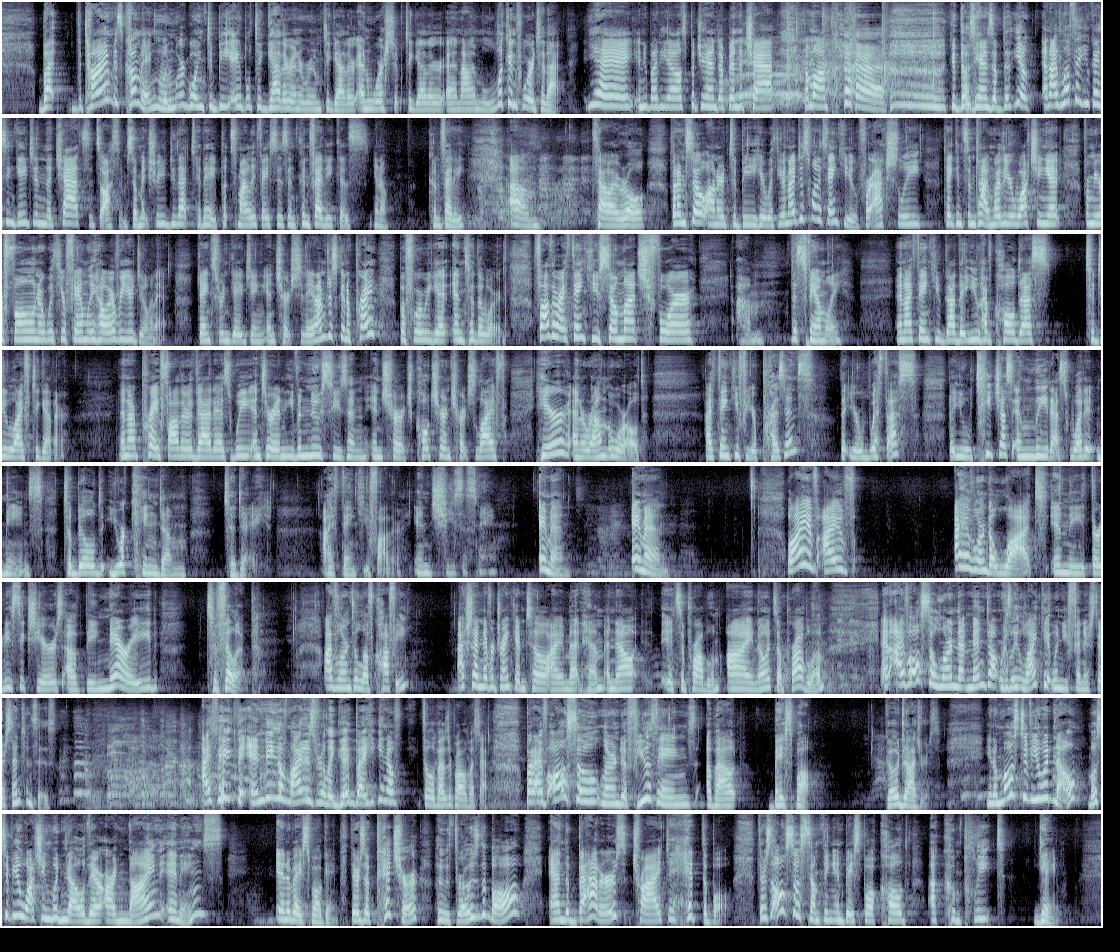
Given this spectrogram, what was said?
But the time is coming when we're going to be able to gather in a room together and worship together. And I'm looking forward to that. Yay. Anybody else? Put your hand up in the chat. Come on. Get those hands up. You know, and I love that you guys engage in the chats. It's awesome. So make sure you do that today. Put smiley faces and confetti because, you know, confetti. Um, that's how I roll. But I'm so honored to be here with you. And I just want to thank you for actually taking some time, whether you're watching it from your phone or with your family, however you're doing it. Thanks for engaging in church today. And I'm just going to pray before we get into the word. Father, I thank you so much for. Um, this family. And I thank you, God, that you have called us to do life together. And I pray, Father, that as we enter an even new season in church, culture and church life here and around the world, I thank you for your presence, that you're with us, that you will teach us and lead us what it means to build your kingdom today. I thank you, Father, in Jesus' name. Amen. Amen. Amen. Well, I have, I've I have learned a lot in the 36 years of being married to Philip. I've learned to love coffee. Actually, I never drank it until I met him, and now it's a problem. I know it's a problem. And I've also learned that men don't really like it when you finish their sentences. I think the ending of mine is really good, but you know, Philip has a problem with that. But I've also learned a few things about baseball. Go Dodgers. You know, most of you would know, most of you watching would know there are nine innings in a baseball game. There's a pitcher who throws the ball and the batters try to hit the ball. There's also something in baseball called a complete game.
